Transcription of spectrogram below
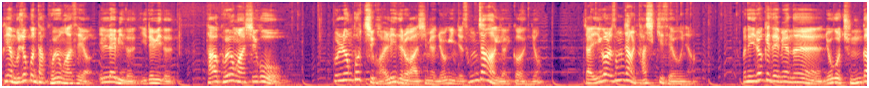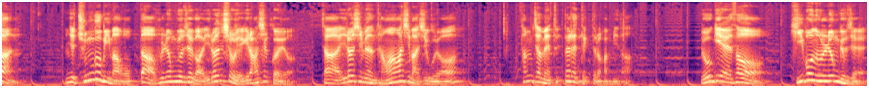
그냥 무조건 다 고용하세요. 1렙이든 2렙이든. 다 고용하시고 훈련 코치 관리 들어가시면 여기 이제 성장하기가 있거든요. 자 이걸 성장을 다 시키세요 그냥. 근데 이렇게 되면은 요거 중간 이제 중급이 막 없다 훈련 교재가 이런 식으로 얘기를 하실 거예요. 자 이러시면 당황하지 마시고요 상점에 특별 혜택 들어갑니다. 여기에서 기본 훈련 교재.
